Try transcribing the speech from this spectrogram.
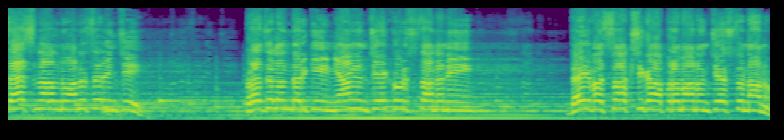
శాసనాలను అనుసరించి ప్రజలందరికీ న్యాయం చేకూరుస్తానని దైవ సాక్షిగా ప్రమాణం చేస్తున్నాను.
